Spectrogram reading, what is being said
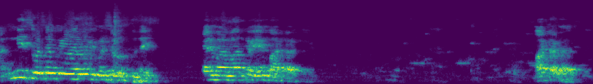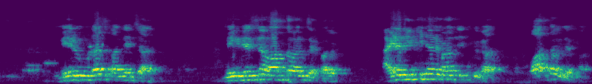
అన్ని సోషల్ మీడియాలో విమర్శలు వస్తున్నాయి. కానీ మనం మాత్రం ఏం మాట్లాడలేదు మాట్లాడాలి. మీరు కూడా స్పందించాలి. మీకు తెలిసిన వాస్తవం చెప్పాలి. ఆయన తిట్టిందని మనం తిట్టు కాదు. వాస్తవం చెప్పాలి.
